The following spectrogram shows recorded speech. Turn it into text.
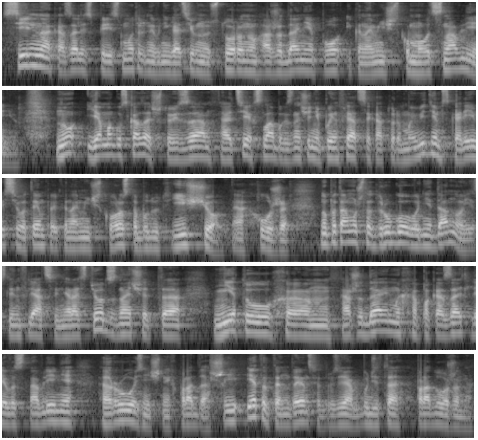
сильно оказались пересмотрены в негативную сторону ожидания по экономическому восстановлению. Но я могу сказать, что из-за тех слабых значений по инфляции, которые мы видим, скорее всего, темпы экономического роста будут еще а, хуже. Ну, потому что другого не дано. Если инфляция не растет, значит, а, нету эм, ожидаемых показателей восстановления розничных продаж. И эта тенденция, друзья, будет продолжена предложено.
